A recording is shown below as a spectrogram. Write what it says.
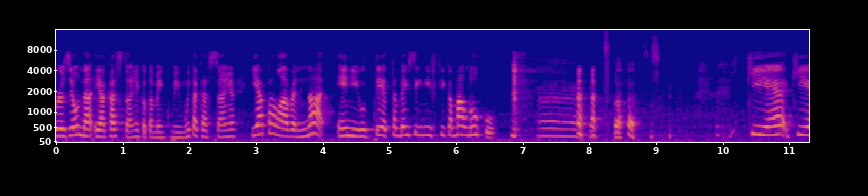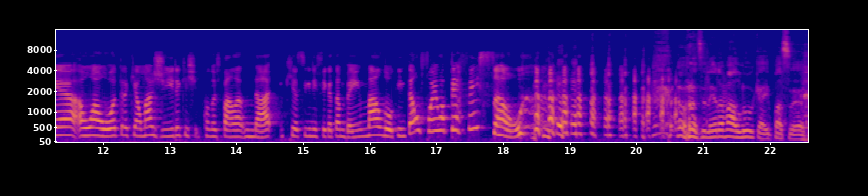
Brasil nut é a castanha, que eu também comi muita castanha. E a palavra nut, N-U-T, também significa maluco. Ah, fantástico. Que é que é uma outra que é uma gíria que quando fala nut que significa também maluco. Então foi uma perfeição. brasileira maluca aí passando.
